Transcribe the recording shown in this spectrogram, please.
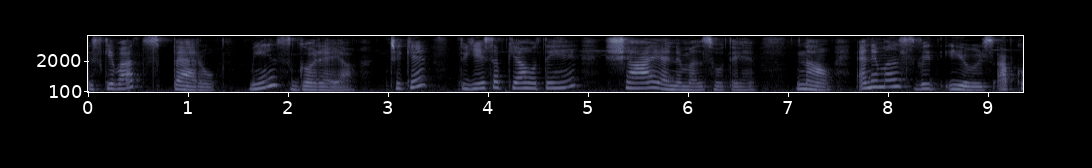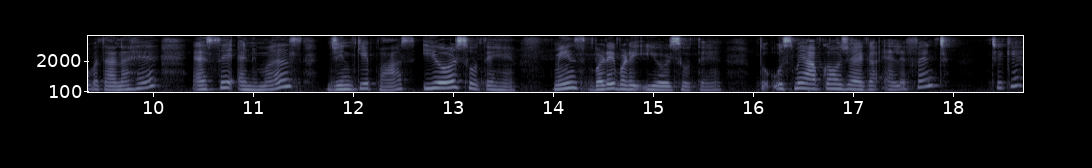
इसके बाद स्पैरो मीन्स गोरैया। ठीक है? तो ये सब क्या होते हैं? शाय एनिमल्स होते हैं। नाउ एनिमल्स विद ईयर्स आपको बताना है, ऐसे एनिमल्स जिनके पास ईयर्स होते हैं मीन्स बड़े बड़े ईयर्स होते हैं। तो उसमें आपका हो जाएगा एलिफेंट ठीक है?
